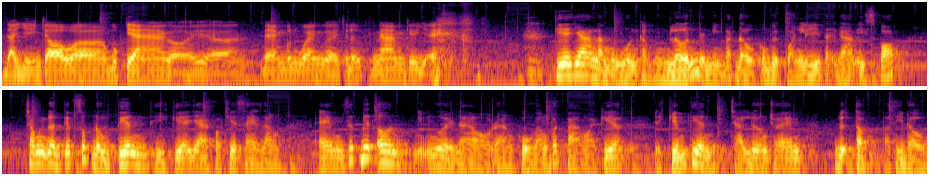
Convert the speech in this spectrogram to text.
đại diện cho uh, quốc gia rồi uh, đem vinh quang về cho nước Việt Nam kiểu vậy. Kia là một nguồn cảm hứng lớn để mình bắt đầu công việc quản lý tại GAM Esports. Trong những lần tiếp xúc đầu tiên thì Kia có chia sẻ rằng em rất biết ơn những người nào đang cố gắng vất vả ngoài kia để kiếm tiền trả lương cho em luyện tập và thi đấu.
